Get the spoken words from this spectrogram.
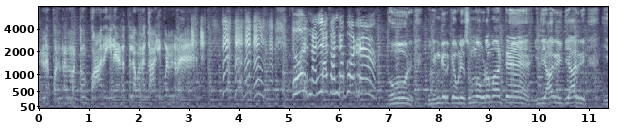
என்ன பண்றேன்னு மட்டும் பாரு. இதே இடத்துல உன்னை காலி பண்றேன். தோர் நல்லா சண்டை போடுறான். தோர் நீ எங்க இருக்க? உன்னை சும்மா விட மாட்டேன். இது யாரு? இது யாரு? நீ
